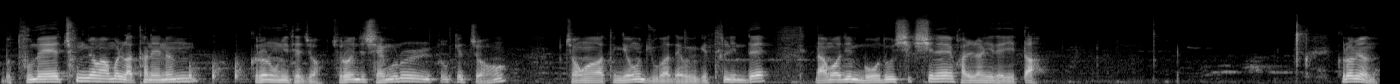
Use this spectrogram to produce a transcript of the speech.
뭐 두뇌의 총명함을 나타내는 그런 운이 되죠. 주로 이제 재물을 쫓겠죠. 정화 같은 경우는 유가 되고 이게 틀린데 나머지는 모두 식신에 관련이 되어 있다. 그러면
